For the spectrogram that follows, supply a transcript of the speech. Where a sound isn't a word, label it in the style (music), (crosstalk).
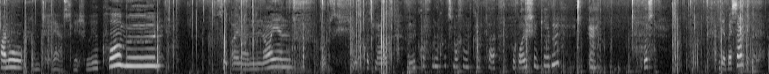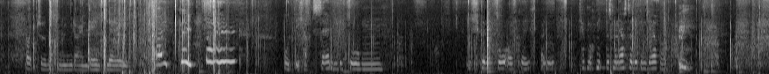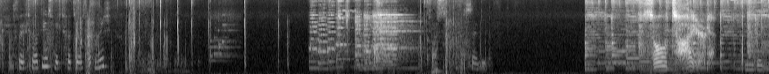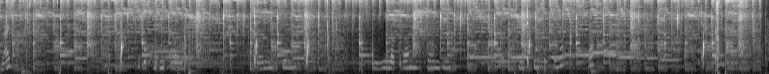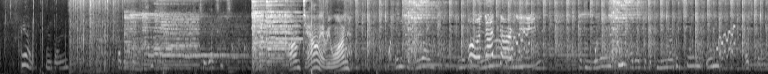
Hallo und herzlich willkommen zu einer neuen. Ups, ich muss kurz mal was am Mikrofon kurz machen. Kann ein paar Geräusche geben. (clears throat) Gut. Wieder besser. Heute machen wir wieder ein Gameplay. Ein Gameplay! Und ich habe Sandy gezogen. Ich bin so aufgeregt. Also, ich habe noch nie. Das ist mein erster legendärer. (clears throat) vielleicht hört ihr es, vielleicht hört ihr es auch nicht. Krass. Sandy. So tired. Übelst nice. Ich hab auch diesen, äh, Sandy Skin. Diesen Laternen Sandy. Den Skin jetzt immer. Calm down, everyone. Und ich hab Lola und, und ich hab Oh, Lola na, und- darling. Ich habe einen Lola im Team, aber ich habe auch Lola gezogen und Edgar.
